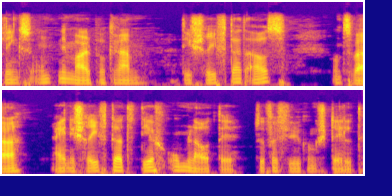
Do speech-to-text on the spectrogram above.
links unten im Malprogramm die Schriftart aus, und zwar eine Schriftart, die auch Umlaute zur Verfügung stellt,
